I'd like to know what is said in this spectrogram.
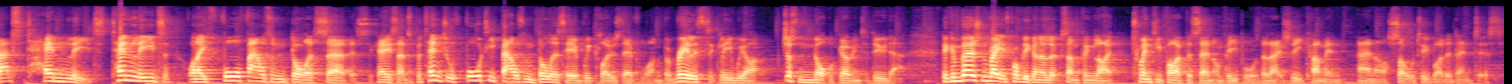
That's 10 leads. 10 leads on a $4,000 service. Okay, so that's a potential $40,000 here if we closed everyone. But realistically, we are just not going to do that. The conversion rate is probably going to look something like 25% on people that actually come in and are sold to by the dentist.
